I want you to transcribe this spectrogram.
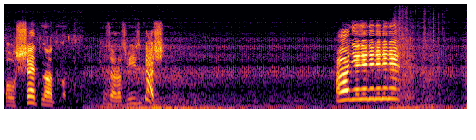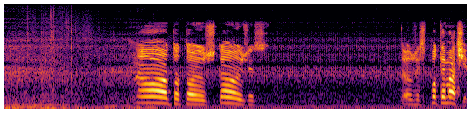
Poszedł na dno. Zaraz mi zgaśnie. A nie, nie, nie, nie, nie, nie. No to to już, to już jest. To już jest po temacie.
